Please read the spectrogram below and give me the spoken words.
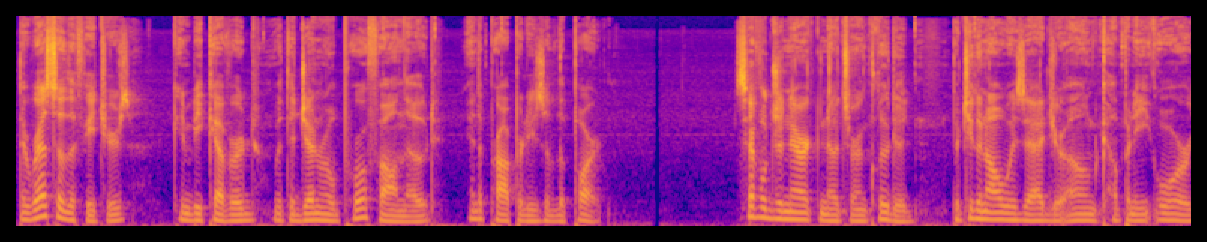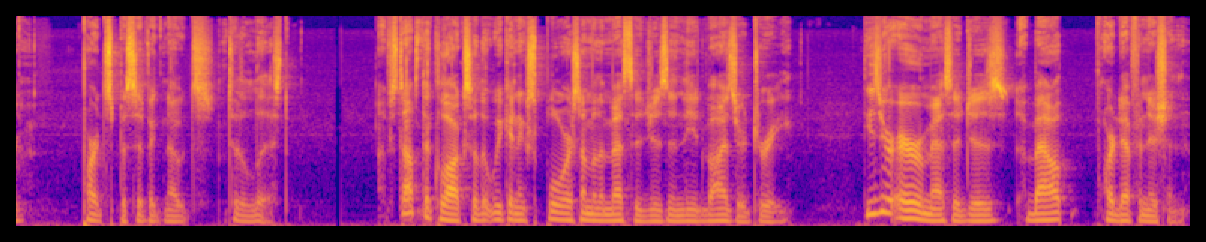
The rest of the features can be covered with the general profile note in the properties of the part. Several generic notes are included, but you can always add your own company or part-specific notes to the list. I've stopped the clock so that we can explore some of the messages in the advisor tree. These are error messages about our definition.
